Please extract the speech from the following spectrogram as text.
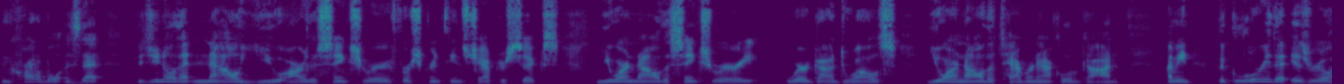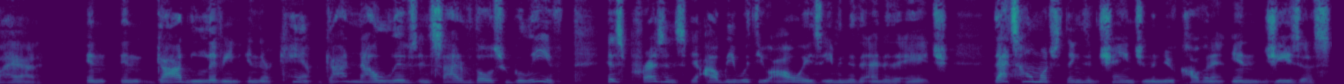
incredible is that did you know that now you are the sanctuary? First Corinthians chapter 6. You are now the sanctuary where God dwells. You are now the tabernacle of God. I mean, the glory that Israel had in in God living in their camp, God now lives inside of those who believe. His presence, I'll be with you always, even to the end of the age. That's how much things have changed in the new covenant in Jesus.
